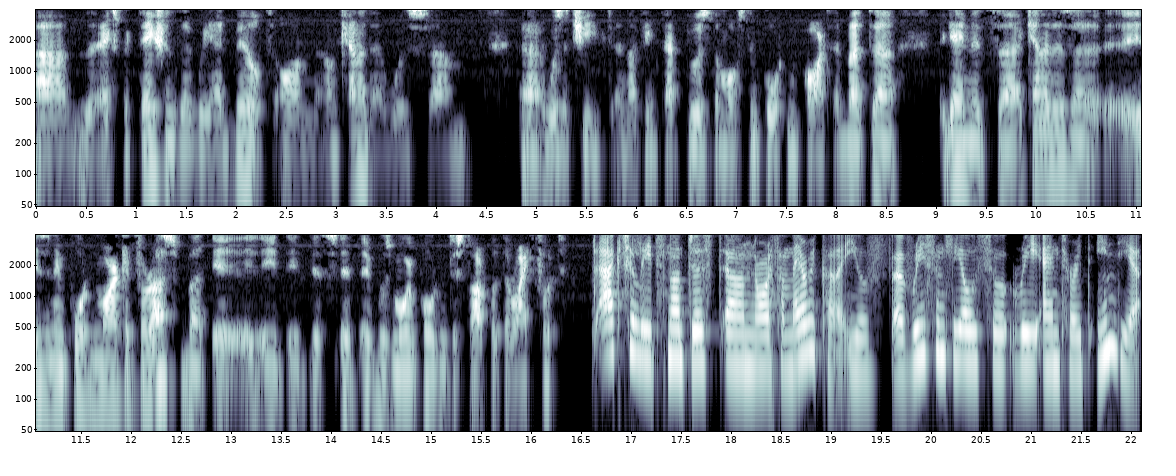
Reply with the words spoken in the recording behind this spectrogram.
uh, the expectations that we had built on, on Canada was, um, uh, was achieved. And I think that was the most important part. But uh, again, it's uh, Canada is, a, is an important market for us, but it, it, it, it, was more important to start with the right foot. Actually, it's not just uh, North America. You've uh, recently also re entered India.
